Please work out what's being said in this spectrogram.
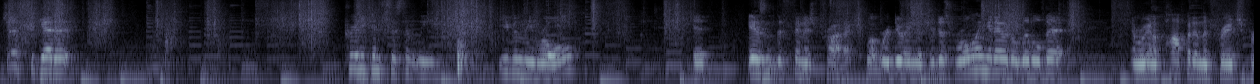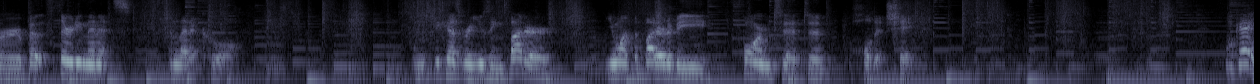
just to get it pretty consistently, evenly rolled. It isn't the finished product. What we're doing is we're just rolling it out a little bit and we're gonna pop it in the fridge for about 30 minutes and let it cool. And it's because we're using butter, you want the butter to be formed to, to hold its shape. Okay,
